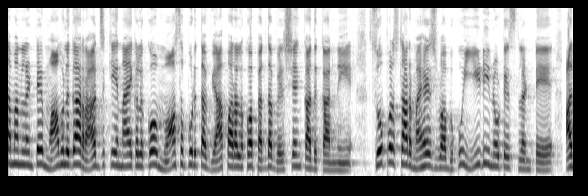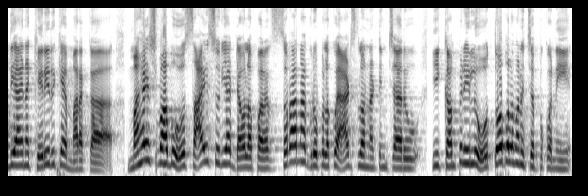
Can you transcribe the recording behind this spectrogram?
సమన్లంటే మామూలుగా రాజకీయ నాయకులకో మోసపూరిత వ్యాపారాలకో పెద్ద విషయం కాదు కానీ సూపర్ స్టార్ మహేష్ బాబుకు ఈడీ నోటీసులు అంటే అది ఆయన కెరీర్కే మరక. మహేష్ బాబు సాయి సూర్య డెవలపర్ సురానా గ్రూపులకు యాడ్స్లో నటించారు. ఈ కంపెనీలు తోపలమని చెప్పుకొని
